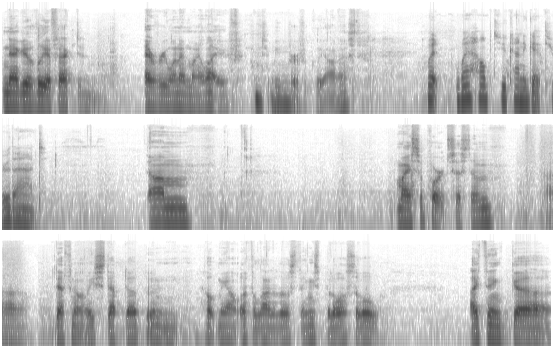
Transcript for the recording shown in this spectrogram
negatively affected everyone in my life to be perfectly honest. What what helped you kind of get through that? Um, my support system uh, definitely stepped up and helped me out with a lot of those things, but also I think uh,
